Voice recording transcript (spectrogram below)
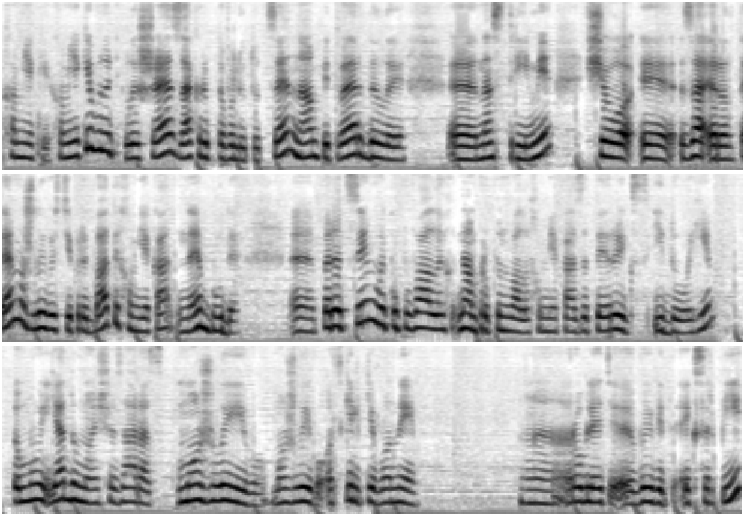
хам'яки. Хам'яки будуть лише за криптовалюту. Це нам підтвердили на стрімі, що за РЛТ можливості придбати хом'яка не буде. Перед цим ми купували, нам пропонували хом'яка за TRX і Догі. Тому я думаю, що зараз можливо, можливо, оскільки вони е, роблять е, вивід XRP,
